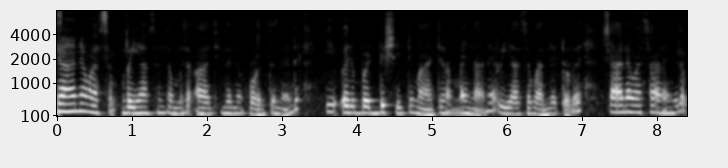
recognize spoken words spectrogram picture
ഷാനവാസും റിയാസും തമ്മിൽ ആദ്യം തന്നെ കൊളുത്തുന്നുണ്ട് ഈ ഒരു ബെഡ് ഷീറ്റ് മാറ്റണം എന്നാണ് റിയാസ് പറഞ്ഞിട്ടുള്ളത്. ഷാനവാസ് ആണെങ്കിൽ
